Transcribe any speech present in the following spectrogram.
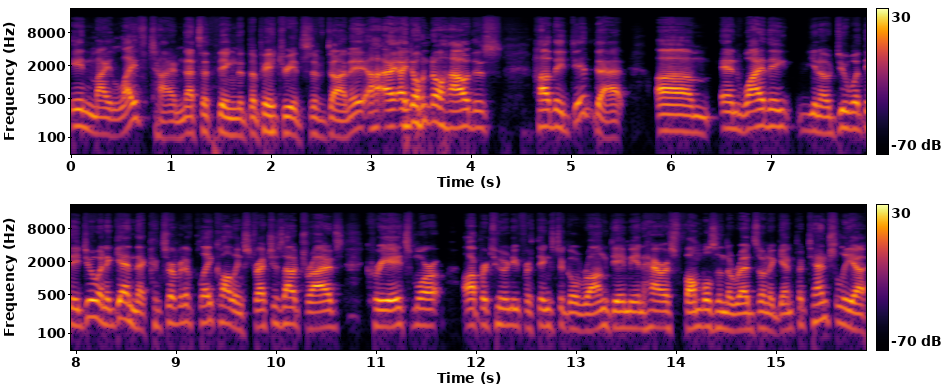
in my lifetime that's a thing that the Patriots have done. I, I don't know how this how they did that um, and why they you know do what they do. And again, that conservative play calling stretches out drives, creates more opportunity for things to go wrong. Damien Harris fumbles in the red zone again, potentially a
